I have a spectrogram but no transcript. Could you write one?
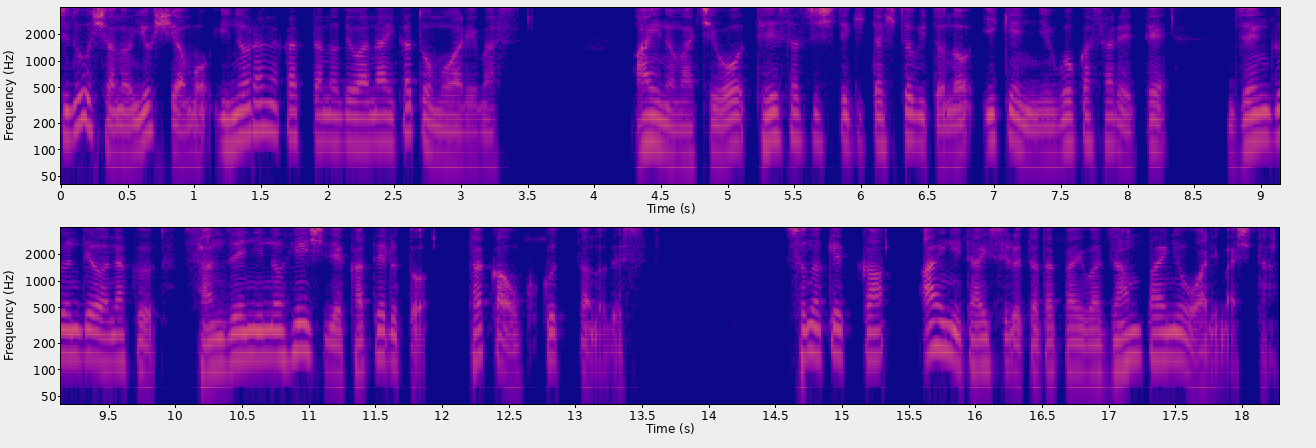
指導者のヨシアも祈らなかったのではないかと思われます。愛の町を偵察してきた人々の意見に動かされて、全軍ではなく3000人の兵士で勝てると高をくくったのです。その結果、愛に対する戦いは惨敗に終わりました。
